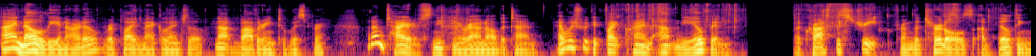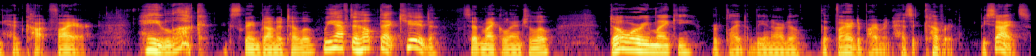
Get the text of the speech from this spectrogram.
I know, Leonardo, replied Michelangelo, not bothering to whisper, but I'm tired of sneaking around all the time. I wish we could fight crime out in the open. Across the street from the turtles, a building had caught fire. Hey, look! exclaimed Donatello. We have to help that kid, said Michelangelo. Don't worry, Mikey, replied Leonardo. The fire department has it covered. Besides,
